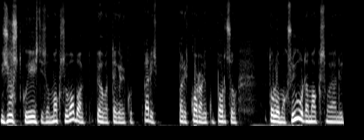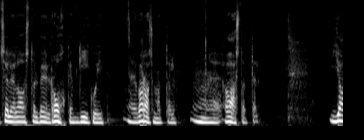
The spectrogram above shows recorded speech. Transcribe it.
mis justkui Eestis on maksuvabad, peavad tegelikult päris päris korraliku portsu tulumaksu juurde maksma ja nüüd sellel aastal veel rohkemgi kui eh, varasematel mm, aastatel. ja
